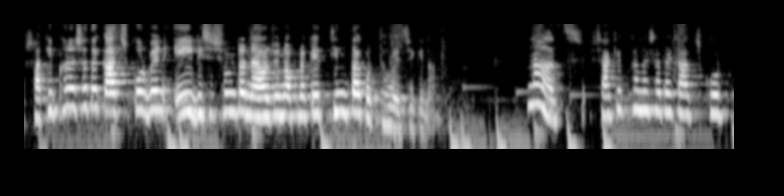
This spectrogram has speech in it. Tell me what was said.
Shakib খানের সাথে কাজ করবেন এই ডিসিশনটা নেওয়ার জন্য আপনাকে চিন্তা করতে হয়েছে কিনা? না শাকিব খানের সাথে কাজ কর-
